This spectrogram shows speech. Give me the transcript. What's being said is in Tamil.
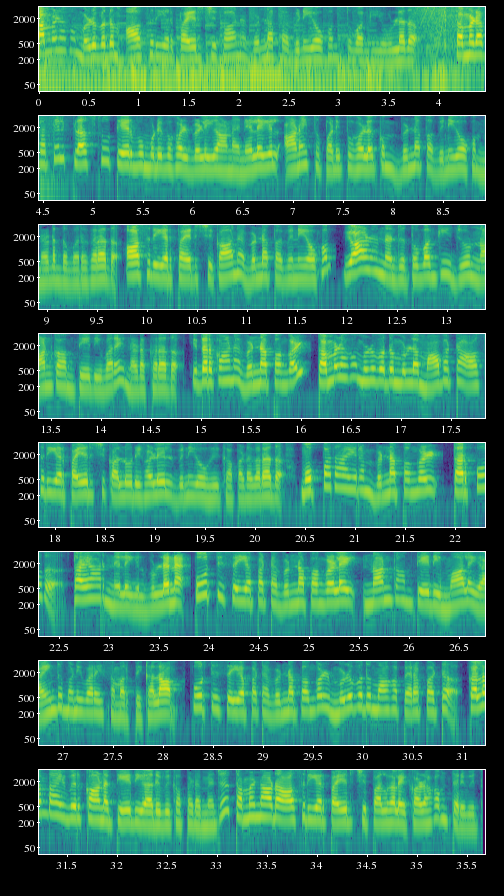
தமிழகம் முழுவதும் ஆசிரியர் பயிற்சிக்கான விண்ணப்ப விநியோகம் துவங்கியுள்ளது. தமிழகத்தில் பிளஸ் டூ தேர்வு முடிவுகள் வெளியான நிலையில் அனைத்து படிப்புகளுக்கும் விண்ணப்ப விநியோகம் நடந்து வருகிறது. ஆசிரியர் பயிற்சிக்கான விண்ணப்ப விநியோகம் வியாழனன்று துவங்கி ஜூன் நான்காம் தேதி வரை நடக்கிறது. இதற்கான விண்ணப்பங்கள் தமிழகம் முழுவதும் உள்ள மாவட்ட ஆசிரியர் பயிற்சி கல்லூரிகளில் விநியோகிக்கப்படுகிறது. முப்பதாயிரம் விண்ணப்பங்கள் தற்போது தயார் நிலையில் உள்ளன. பூர்த்தி செய்யப்பட்ட விண்ணப்பங்களை நான்காம் தேதி மாலை ஐந்து மணி வரை சமர்ப்பிக்கலாம். பூர்த்தி செய்யப்பட்ட விண்ணப்பங்கள் முழு முழுவதுமாக பெறப்பட்டு கலந்தாய்விற்கான தேதி அறிவிக்கப்படும் என்று தமிழ்நாடு ஆசிரியர் பயிற்சி பல்கலைக்கழகம் தெரிவித்துள்ளது.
